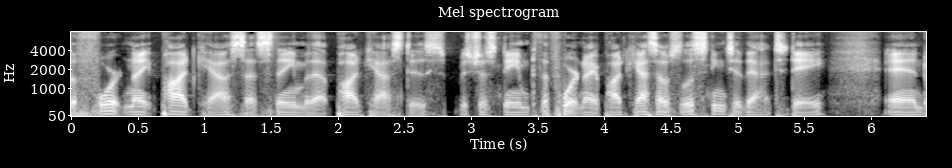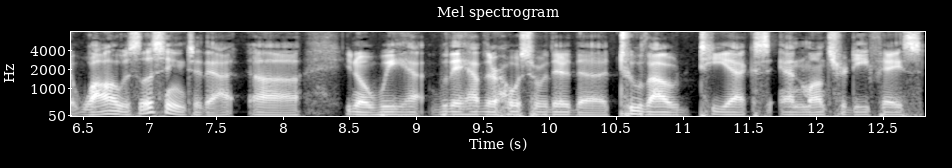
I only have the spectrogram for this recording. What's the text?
the Fortnite podcast. That's the name of that podcast. is It's just named the Fortnite podcast. I was listening to that today, and while I was listening to that, uh, you know, we ha they have their hosts over there, the Too Loud TX and Monster D Face.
